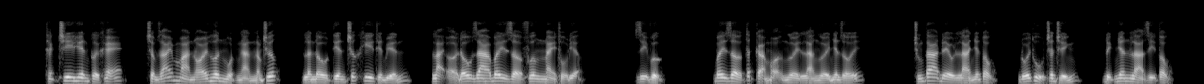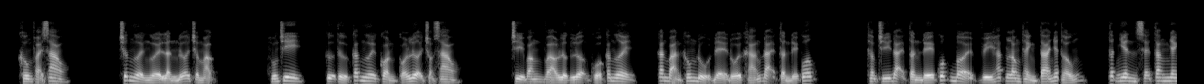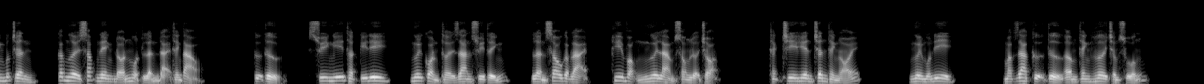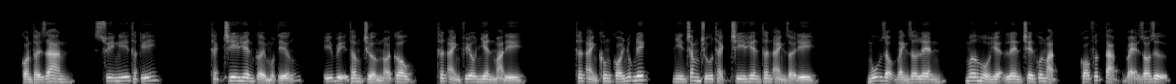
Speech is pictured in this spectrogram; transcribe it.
Thạch chi hiên cười khẽ, chậm rãi mà nói hơn một ngàn năm trước, lần đầu tiên trước khi thiên biến, lại ở đâu ra bây giờ phương này thổ địa? Dị vực. Bây giờ tất cả mọi người là người nhân giới. Chúng ta đều là nhân tộc, đối thủ chân chính, địch nhân là dị tộc, không phải sao? Trước người người lần nữa trầm mặc. Huống chi, cự tử các ngươi còn có lựa chọn sao? Chỉ bằng vào lực lượng của các ngươi, căn bản không đủ để đối kháng đại tần đế quốc thậm chí đại tần đế quốc bởi vì hắc long thành ta nhất thống, tất nhiên sẽ tăng nhanh bước chân, các ngươi sắp nên đón một lần đại thanh tạo cự tử, suy nghĩ thật kỹ đi, ngươi còn thời gian suy tính, lần sau gặp lại, hy vọng ngươi làm xong lựa chọn. Thạch chi hiên chân thành nói. Ngươi muốn đi? Mặc ra cự tử âm thanh hơi trầm xuống. Còn thời gian, suy nghĩ thật kỹ. Thạch chi hiên cười một tiếng, ý vị thâm trường nói câu, thân ảnh phiêu nhiên mà đi. Thân ảnh không có nhúc ních nhìn chăm chú thạch chi hiên thân ảnh rời đi. Mũ rộng vành dơ lên, mơ hồ hiện lên trên khuôn mặt, có phức tạp vẻ do dự.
